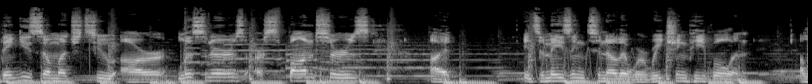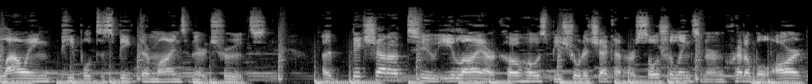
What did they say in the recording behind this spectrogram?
Thank you so much to our listeners, our sponsors. Uh, it's amazing to know that we're reaching people and allowing people to speak their minds and their truths. A big shout out to Eli, our co host. Be sure to check out her social links and her incredible art.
